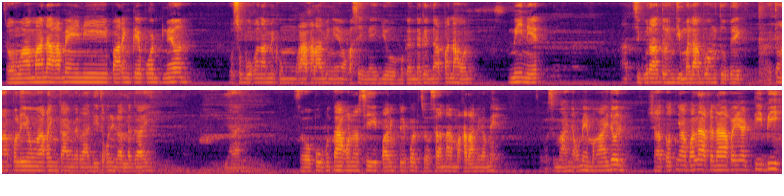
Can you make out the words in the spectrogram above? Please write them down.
So, mama na kami ni paring Clifford ngayon. Susubukan namin kung makakarami ngayon kasi medyo maganda-ganda panahon. Minute. At sigurado hindi malabo ang tubig. Ito nga pala yung aking camera. Dito ko nilalagay. Yan. So, pupuntahan ko na si paring Clifford. So, sana makarami kami. So, samahan niyo kami mga idol. Shoutout nga pala kila Kainer TV.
